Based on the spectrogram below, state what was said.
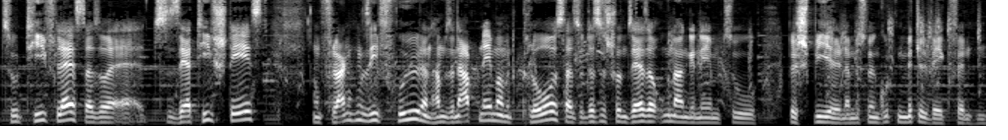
zu tief lässt, also äh, sehr tief stehst, und flanken sie früh, dann haben sie einen Abnehmer mit Klos. Also das ist schon sehr, sehr unangenehm zu bespielen. Da müssen wir einen guten Mittelweg finden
